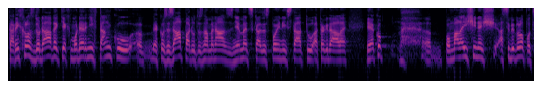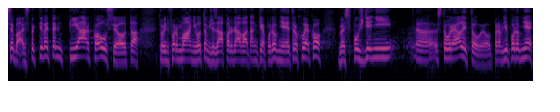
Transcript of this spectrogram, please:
ta rychlost dodávek těch moderních tanků eh, jako ze západu, to znamená z Německa, ze Spojených států a tak dále, je jako eh, pomalejší, než asi by bylo potřeba. Respektive ten PR kous, jo, ta, to informování o tom, že Západ dodává tanky a podobně, je trochu jako ve spoždění s tou realitou. Jo. Pravděpodobně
